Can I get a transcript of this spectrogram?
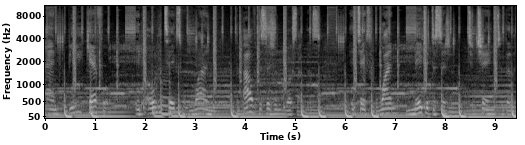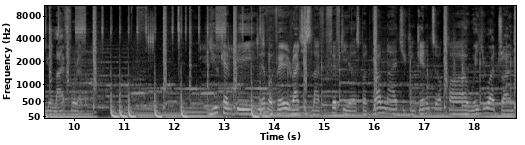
And be careful. It only takes one of decision works like this it takes one major decision to change the, your life forever. You can be live a very righteous life for 50 years, but one night you can get into a car where you are drunk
